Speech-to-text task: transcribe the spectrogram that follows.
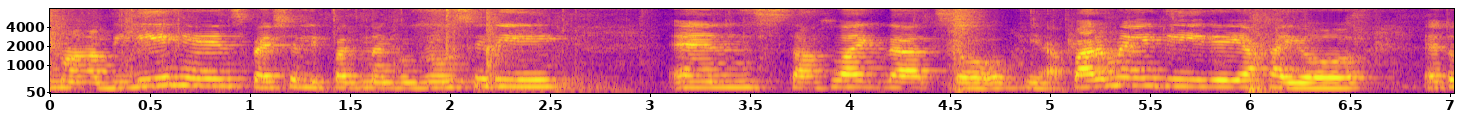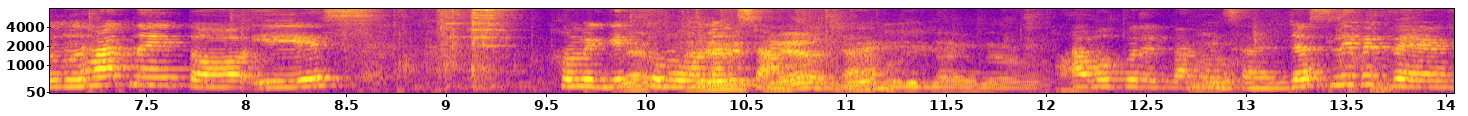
mga bilihin, especially pag nag-grocery and stuff like that. So, yeah, para may idea kayo, itong lahat na ito is humigit kumulang sa akin. put it down there. I will put it back inside. Just leave it there.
